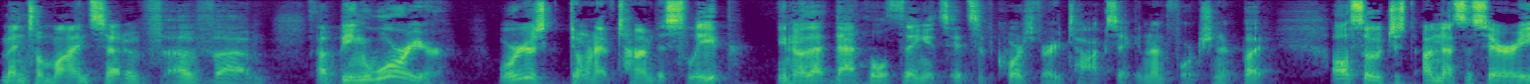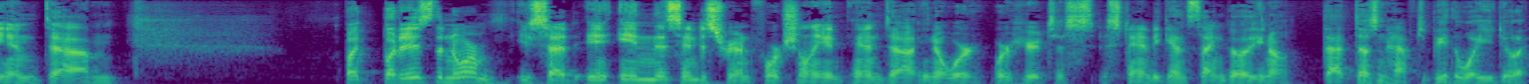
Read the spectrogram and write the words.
mental mindset of of um, of being a warrior. Warriors don't have time to sleep. You know that that whole thing. It's it's of course very toxic and unfortunate, but also just unnecessary and. Um, but but it is the norm. You said in, in this industry, unfortunately, and, and uh, you know we're we're here to stand against that and go. You know that doesn't have to be the way you do it.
